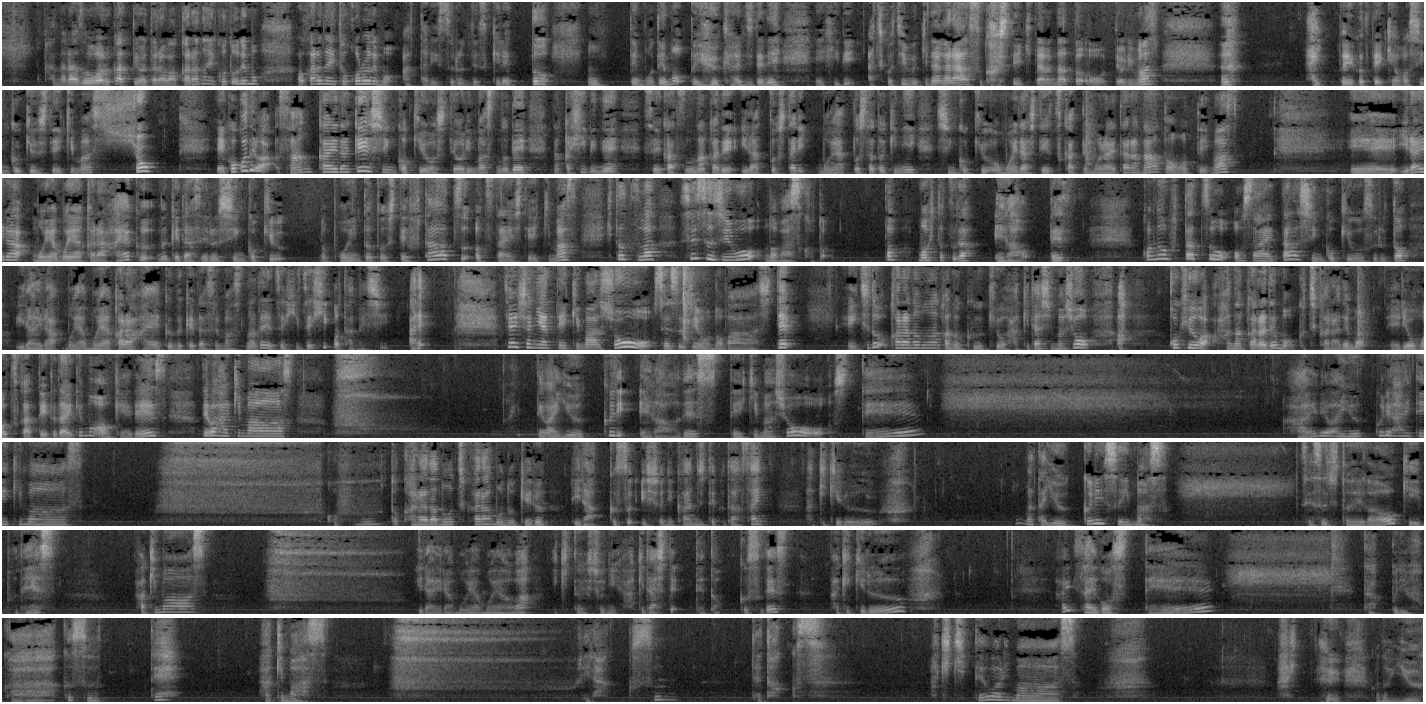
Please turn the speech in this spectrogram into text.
必ず終わるかって言われたらわからないことでもわからないところでもあったりするんですけれど、うん、でもでもという感じでね、え日々あちこち向きながら 過ごしていけたらなと思っております。はい。ということで今日も深呼吸していきましょう。えここでは3回だけ深呼吸をしておりますのでなんか日々ね生活の中でイラッとしたりもやっとした時に深呼吸を思い出して使ってもらえたらなと思っています、えー、イライラモヤモヤから早く抜け出せる深呼吸のポイントとして2つお伝えしていきます。1つは背筋を伸ばすこと。ともう1つが笑顔です。この2つを抑えた深呼吸をするとイライラモヤモヤから早く抜け出せますのでぜひぜひお試しあれ。じゃあ一緒にやっていきましょう。背筋を伸ばして一度体の中の空気を吐き出しましょう。あ呼吸は鼻からでも口からでも両方使っていただいても OK です。では吐きます。ではゆっくり笑顔で吸っていきましょう。吸って。はい。ではゆっくり吐いていきます。こうふーっと体の力も抜けるリラックス一緒に感じてください。吐き切る。またゆっくり吸います。背筋と笑顔をキープです。吐きます。イライラモヤモヤは息と一緒に吐き出してデトックスです。吐き切る。はい最後吸って。たっぷり深く吸って吐きますリラックスデトックス。吐き切って終わります。はい。このゆっ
